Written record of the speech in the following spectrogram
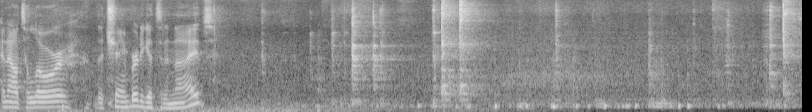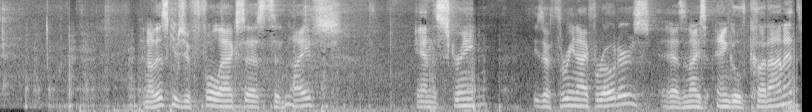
And now to lower the chamber to get to the knives. Now this gives you full access to the knives and the screen. These are three knife rotors. It has a nice angled cut on it.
